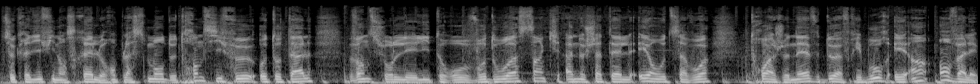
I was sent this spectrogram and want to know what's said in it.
Ce crédit financerait le remplacement de 36 feux au total, 20 sur les littoraux vaudois, 5 à Neuchâtel et en Haute-Savoie, 3 à Genève, 2 à Fribourg et 1 en Valais.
